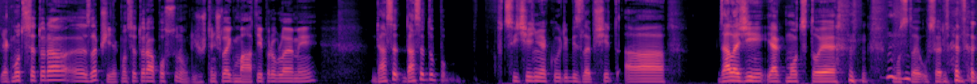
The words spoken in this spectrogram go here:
Jak moc se to dá eh, zlepšit, jak moc se to dá posunout, když už ten člověk má ty problémy? Dá se, dá se to po, v cvičení jako kdyby zlepšit a Záleží, jak moc to je, moc to je usedlé. Tak,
